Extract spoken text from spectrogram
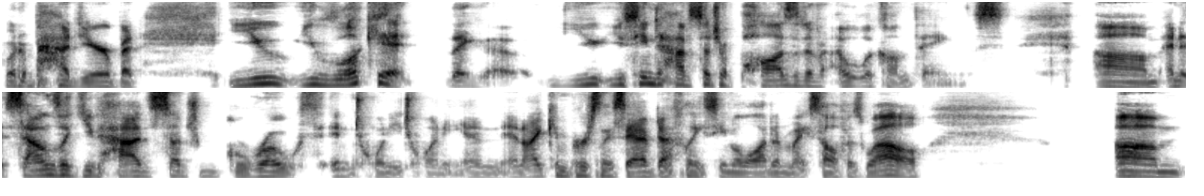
what a bad year but you you look at like uh, you you seem to have such a positive outlook on things um and it sounds like you've had such growth in 2020 and and i can personally say i've definitely seen a lot in myself as well um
